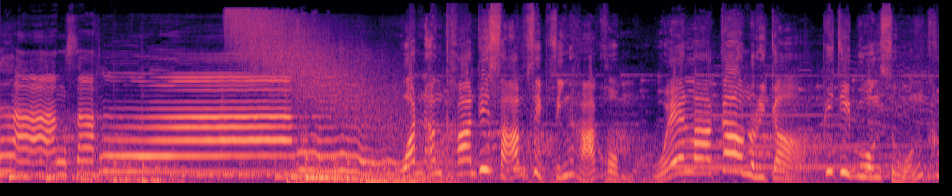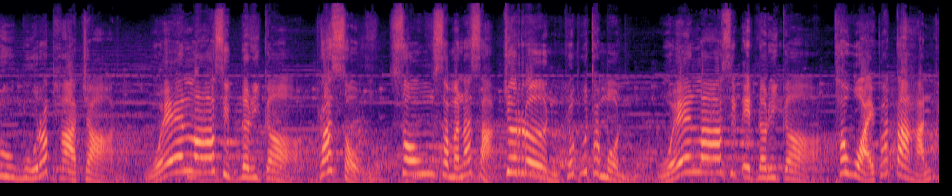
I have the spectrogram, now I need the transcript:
สร้างสรรค์วันอังคารที่ 30 สิงหาคม เวลา9นาฬิกา พิธีบวงสวงครูบูรพาจารย์ เวลา 10นาฬิกา พระสงฆ์ทรงสมณศักดิ์เจริญพระพุทธมนต์เวลา 11นาฬิกา ถวายพระตาหารเพ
